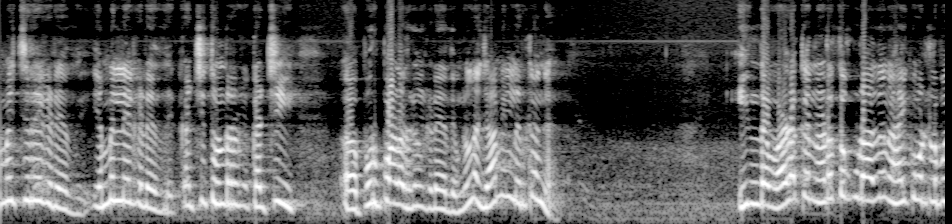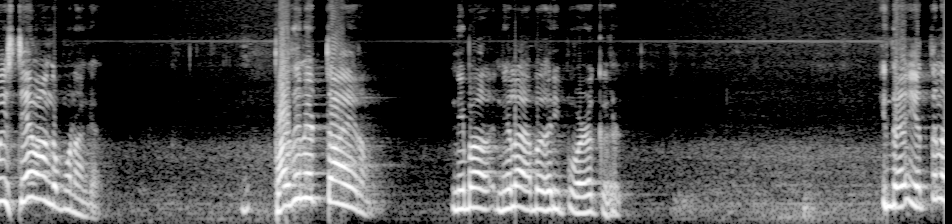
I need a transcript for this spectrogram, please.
அமைச்சரே கிடையாது எம்எல்ஏ கிடையாது கட்சி தொண்டர்கள் கட்சி பொறுப்பாளர்கள் கிடையாது. இவங்கெல்லாம் ஜாமீனில் இருக்காங்க. இந்த வழக்கை நடத்தக்கூடாதுன்னு ஹைகோர்ட்டில் போய் ஸ்டே வாங்க போனாங்க. பதினெட்டாயிரம் நிபா நில அபகரிப்பு வழக்குகள். இந்த எத்தனை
